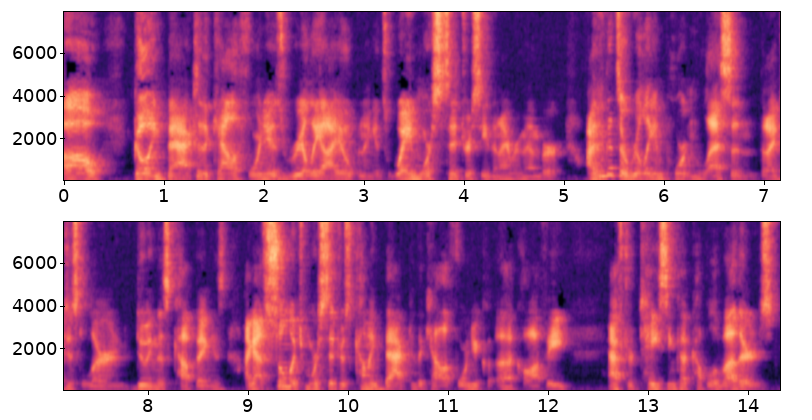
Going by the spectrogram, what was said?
Oh, going back to the California is really eye opening. It's way more citrusy than I remember. I think that's a really important lesson that I just learned doing this cupping. Is I got so much more citrus coming back to the California uh, coffee after tasting a couple of others.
